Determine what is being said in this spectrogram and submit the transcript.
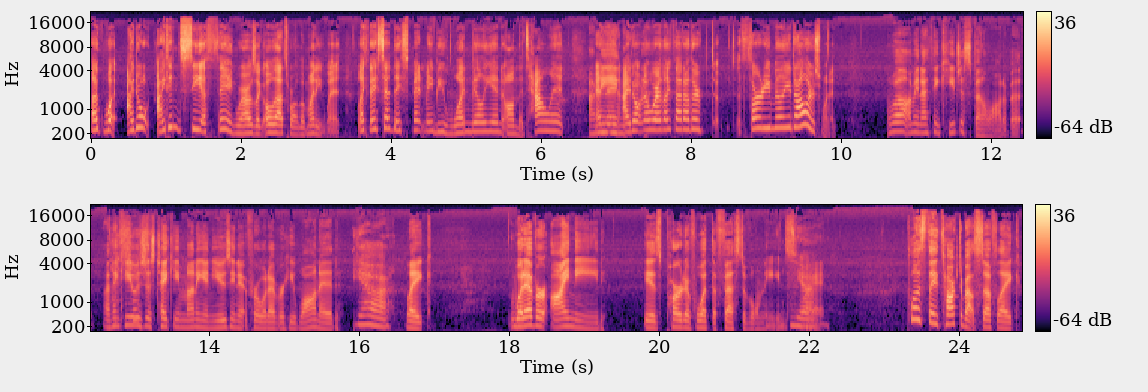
Like what? I don't. I didn't see a thing where I was like, oh, that's where all the money went. Like they said, they spent maybe one million on the talent, i and mean then I don't know where like that other thirty million dollars went. well i mean i think he just spent a lot of it i think he was just taking money and using it for whatever he wanted Yeah. like whatever i need is part of what the festival needs Yeah. Right. Plus, they talked about stuff like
